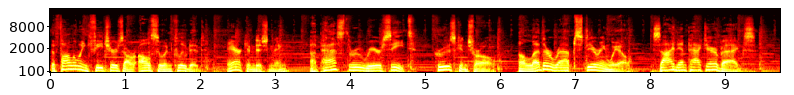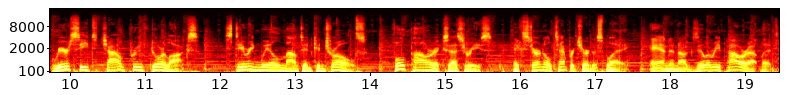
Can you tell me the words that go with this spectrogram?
The following features are also included air conditioning, a pass-through rear seat, cruise control, a leather-wrapped steering wheel, side impact airbags, rear seat child-proof door locks, steering wheel mounted controls, full power accessories, external temperature display, and an auxiliary power outlet.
